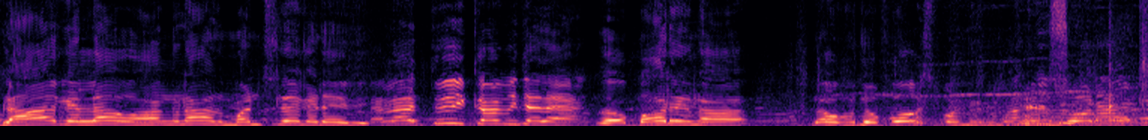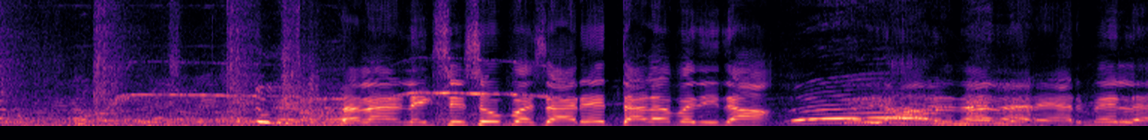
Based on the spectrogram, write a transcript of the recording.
பிளாக் எல்லாம் வாங்கினா அது மனுஷனே கிடையாது. தூக்கி காமிதல பாருங்கண்ணா இதோ ஃபோக்கஸ் பண்ணுங்க தலை நெக்ஸ்ட் சூப்பர் ஸ்டாரு தளபதி தான். யாருமே இல்லை. வேற யாருமே இல்லை.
